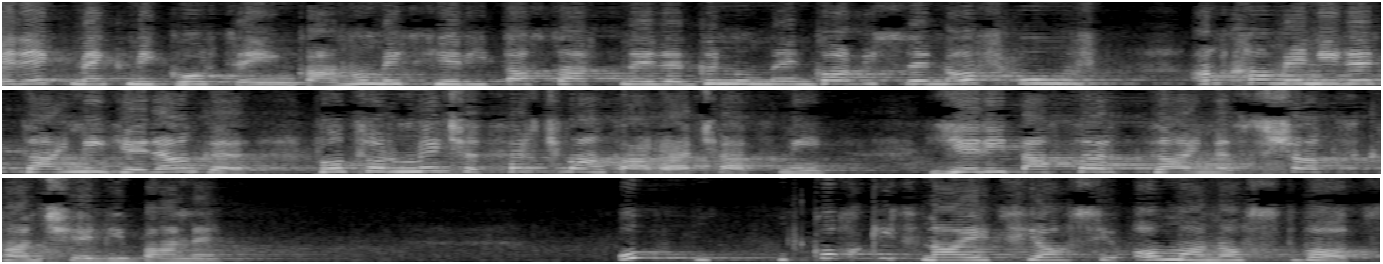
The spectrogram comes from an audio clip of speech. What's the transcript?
Երեք մենք մի գործ էինք անում, այս երիտասարդները գնում են, գալիս են աշխուժ, անգամ են իրենց ձայնի երանգը, ոնց որ մեջը թրջվանք առաջացնի, երիտասարդ ձայնը շատ սքանչելի բան է։ Ու կողքից նայեցի, ասի, աման Աստված,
